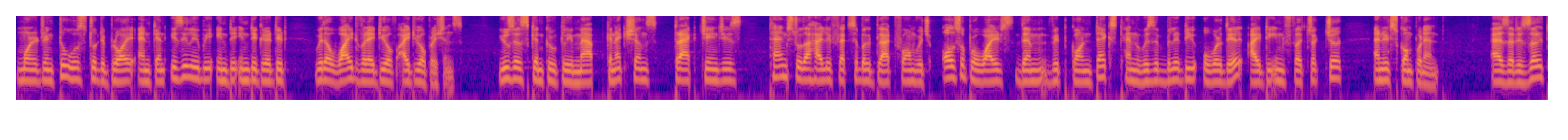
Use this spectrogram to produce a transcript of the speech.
monitoring tools to deploy and can easily be integrated with a wide variety of IT operations. Users can quickly map connections, track changes, thanks to the highly flexible platform which also provides them with context and visibility over their IT infrastructure and its component. As a result,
